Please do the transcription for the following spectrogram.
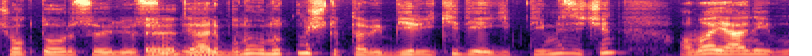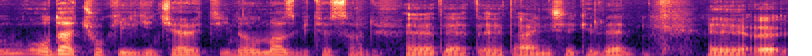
Çok doğru söylüyorsun. Evet, yani evet. bunu unutmuştuk tabii 1-2 diye gittiğimiz için ama yani o da çok ilginç. Evet inanılmaz bir tesadüf. Evet evet evet aynı şekilde e, ö-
